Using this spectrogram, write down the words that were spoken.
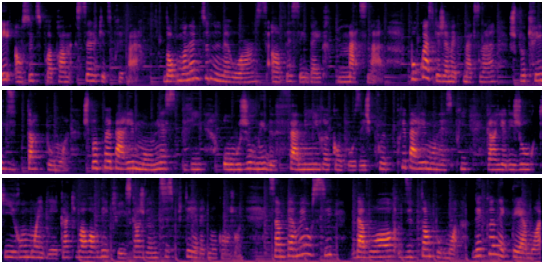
et ensuite, tu pourras prendre celle que tu préfères. Donc, mon habitude numéro un, en fait, c'est d'être matinale. Pourquoi est-ce que j'aime être matinale? Je peux créer du temps pour moi. Je peux préparer mon esprit aux journées de famille recomposée. Je peux préparer mon esprit quand il y a des jours qui iront moins bien, quand il va y avoir des crises, quand je vais me disputer avec mon conjoint. Ça me permet aussi d'avoir du temps pour moi, de connecter à moi.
